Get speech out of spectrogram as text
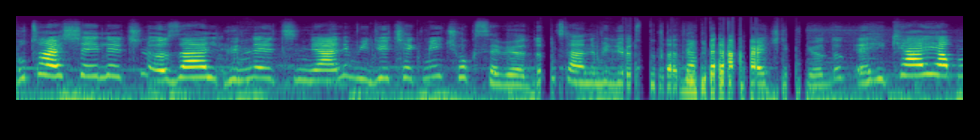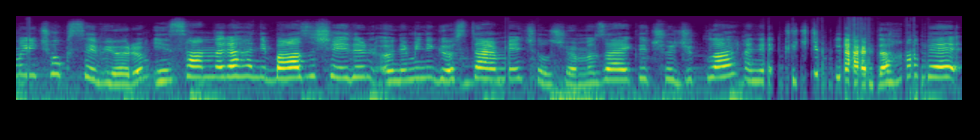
Bu tarz şeyler için özel günler için yani video çekmeyi çok seviyordum. Sen de biliyorsun zaten beraber çekiyorduk. E, hikaye yapmayı çok seviyorum. İnsanlara hani bazı şeylerin önemini göstermeye çalışıyorum. Özellikle çocuklar hani küçükler daha ve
